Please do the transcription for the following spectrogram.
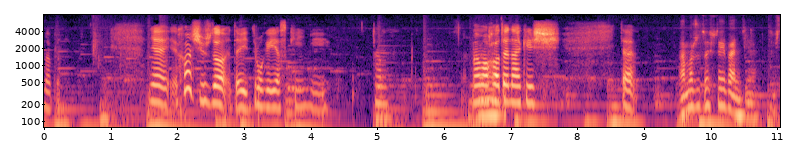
dobra. Nie, chodź już do tej drugiej jaskini. Tam mam ochotę na jakieś... Te... A może coś tutaj będzie? Coś...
